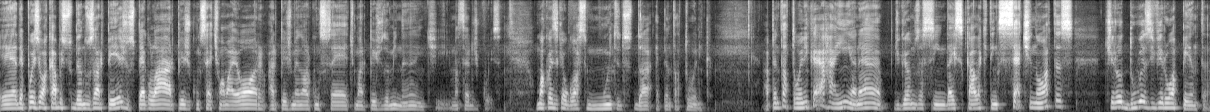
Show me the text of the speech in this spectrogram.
É, depois eu acabo estudando os arpejos, pego lá arpejo com sétima maior, arpejo menor com sétima, arpejo dominante, uma série de coisas. Uma coisa que eu gosto muito de estudar é pentatônica. A pentatônica é a rainha, né, digamos assim, da escala que tem sete notas, tirou duas e virou a penta.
